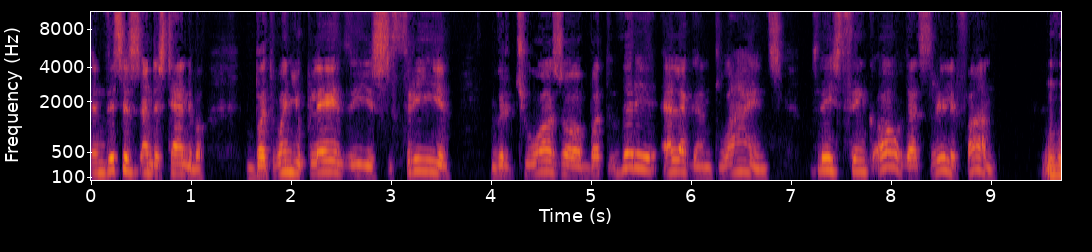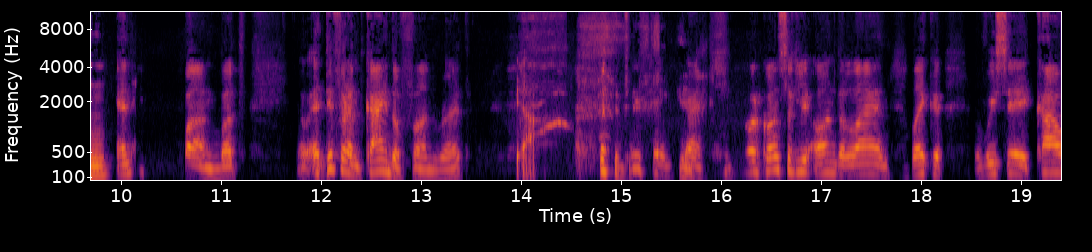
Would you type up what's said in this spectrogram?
and this is understandable. But when you play these three virtuoso but very elegant lines, they think, "Oh, that's really fun," Mm-hmm. and fun, but a different kind of fun, right? Yeah. different Yeah. kind. You're constantly on the line, like uh, we say, cow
